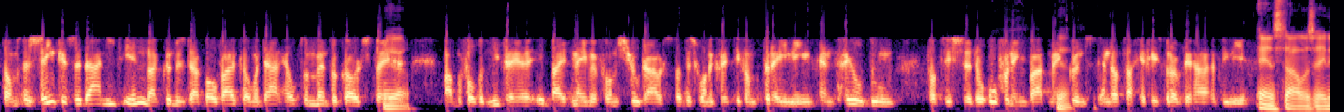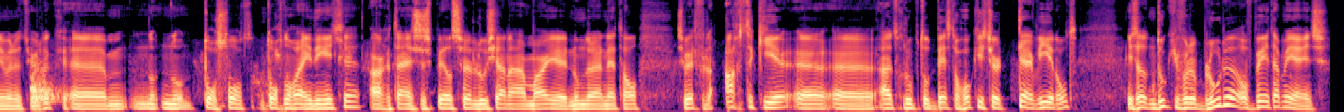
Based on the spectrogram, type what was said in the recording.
dan zinken ze daar niet in. Dan kunnen ze daar bovenuit komen. Daar helpt een mental coach tegen. Ja. Maar bijvoorbeeld niet uh, bij het nemen van shootouts. Dat is gewoon een kwestie van training en veel doen. Dat is uh, de oefening baart met ja. kunst. En dat zag je gisteren ook tegen Argentinië. En stalen zenuwen natuurlijk. Um, no, no, toch, toch, toch nog één dingetje. Argentijnse speelster Luciana Amar, je noemde haar net al. Ze werd voor de achtste keer uh, uh, uitgeroepen tot beste hockeyster ter wereld. Is dat een doekje voor het bloeden of ben je het daarmee eens?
